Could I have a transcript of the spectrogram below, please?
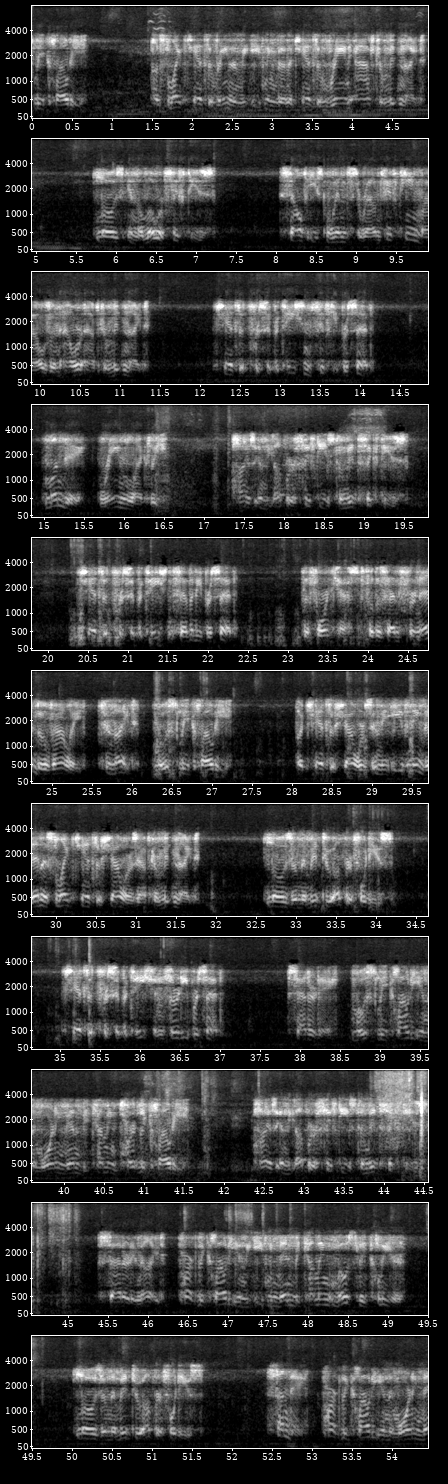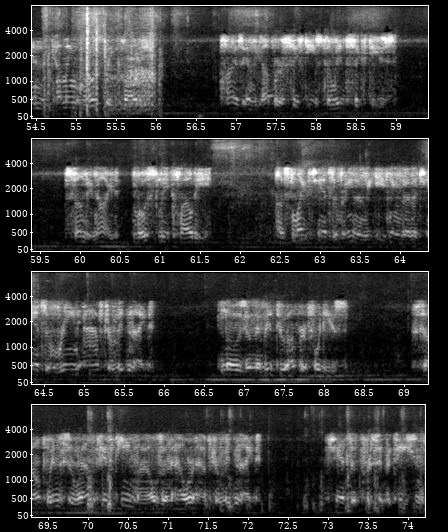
mostly cloudy. A slight chance of rain in the evening, then a chance of rain after midnight. Lows in the lower 50s. Southeast winds around 15 miles the evening with a chance of rain after midnight. Lows in the mid to upper 40s. South winds around 15 miles an hour after midnight. Chance of precipitation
